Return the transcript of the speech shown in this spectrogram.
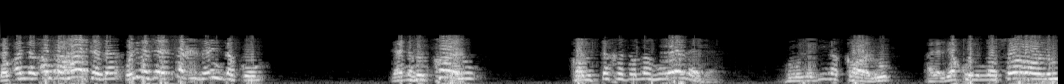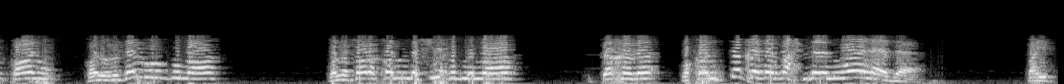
لو أن الأمر هكذا ولماذا يتخذ عندكم؟ لأنهم قالوا قالوا اتخذ الله ولدا. هم الذين قالوا ألم يقل النصارى واليهود؟ قالوا قالوا عزير ابن الله. والنصارى قالوا المسيح ابن الله. اتخذ وقال اتخذ الرحمن ولدا. طيب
